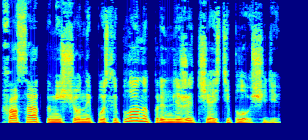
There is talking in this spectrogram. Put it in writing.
Фасад, помещенный после плана, принадлежит части площади.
